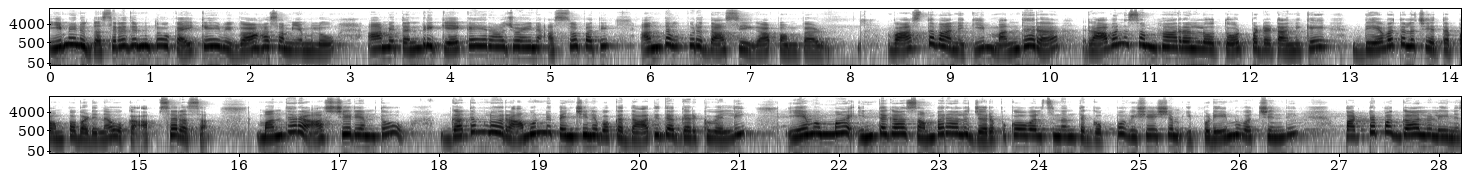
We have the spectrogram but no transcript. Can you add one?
ఈమెను దశరథునితో కైకేయి వివాహ సమయంలో ఆమె తండ్రి కేకయ్య రాజు అయిన అశ్వపతి అంతఃపుర దాసీగా పంపాడు. వాస్తవానికి మంధర రావణ సంహారంలో తోడ్పడటానికే దేవతల చేత పంపబడిన ఒక అప్సరస. మంధర ఆశ్చర్యంతో గతంలో రాముణ్ణి పెంచిన ఒక దాది దగ్గరకు వెళ్ళి ఏమమ్మా ఇంతగా సంబరాలు జరుపుకోవలసినంత గొప్ప విశేషం ఇప్పుడేమి వచ్చింది? పట్టపగ్గాలు లేని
